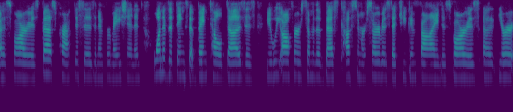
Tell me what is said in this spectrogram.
as far as best practices and information. And one of the things that Banktel does is, you know, we offer some of the best customer service that you can find as far as uh, your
